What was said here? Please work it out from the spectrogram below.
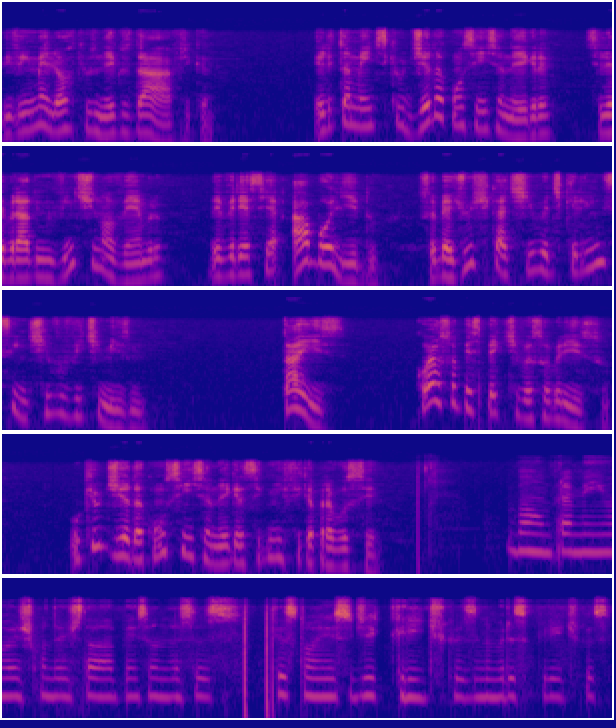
vivem melhor que os negros da África. Ele também diz que o Dia da Consciência Negra, celebrado em 20 de novembro, deveria ser abolido, sob a justificativa de que ele incentiva o vitimismo. Thaís, qual é a sua perspectiva sobre isso? O que o Dia da Consciência Negra significa para você? Bom, para mim, que quando a gente está pensando nessas questões de críticas, inúmeras críticas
